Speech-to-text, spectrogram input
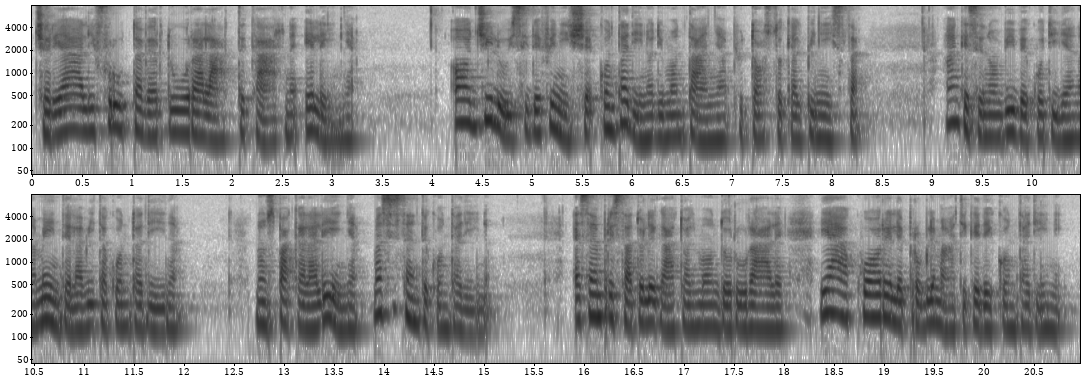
cereali, frutta, verdura, latte, carne e legna. Oggi lui si definisce contadino di montagna piuttosto che alpinista, anche se non vive quotidianamente la vita contadina. Non spacca la legna, ma si sente contadino. È sempre stato legato al mondo rurale e ha a cuore le problematiche dei contadini.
